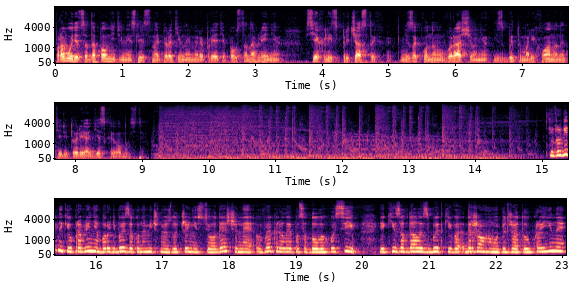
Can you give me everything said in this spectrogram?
Проводятся дополнительные следственно-оперативные мероприятия по установлению всех лиц, причастных к незаконному выращиванию и сбыту марихуаны на территории Одесской области. Співробітники управління боротьби з економічною злочинністю Одещини викрили посадових осіб, які завдали збитків державному бюджету України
